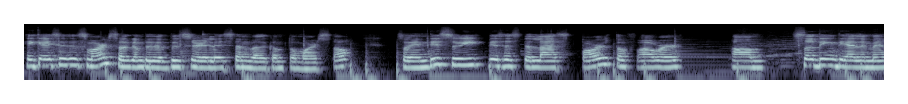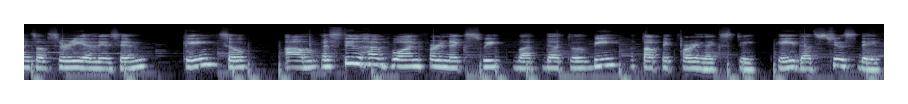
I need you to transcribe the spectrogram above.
Hey guys, this is Mars. Welcome to the Blue Surrealist and welcome to Mars Talk. So in this week, this is the last part of our um, studying the elements of surrealism. Okay, so um, I still have one for next week, but that will be a topic for next week. Okay, that's Tuesday.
